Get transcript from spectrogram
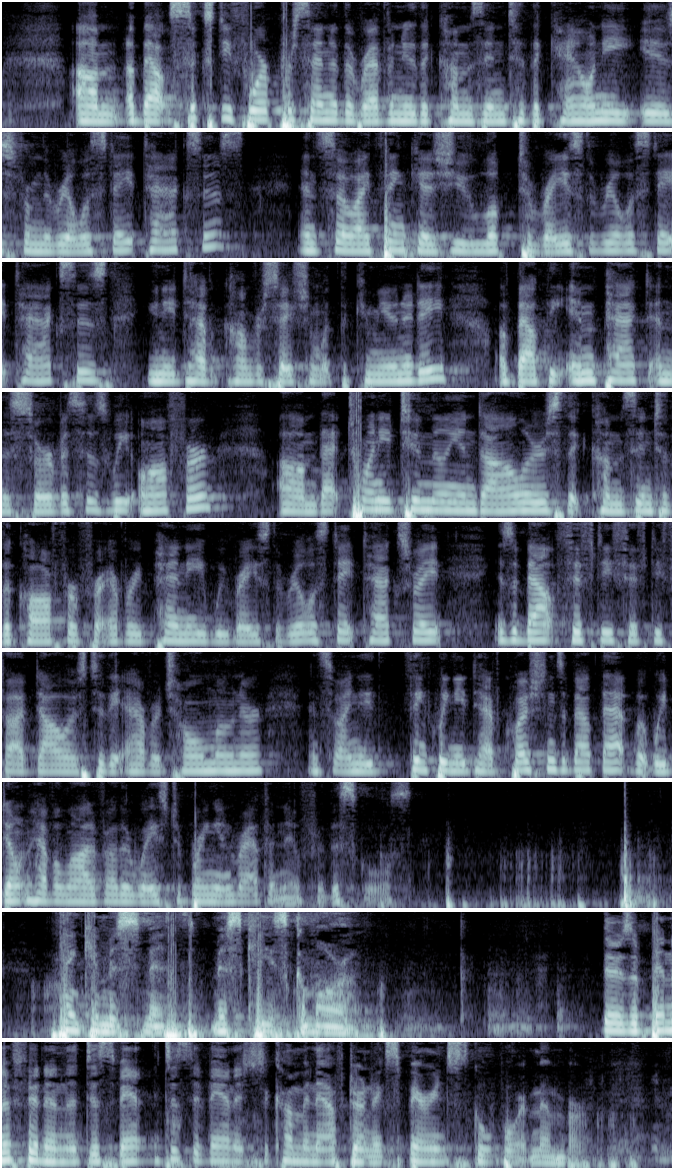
Um, about 64% of the revenue that comes into the county is from the real estate taxes. And so I think as you look to raise the real estate taxes, you need to have a conversation with the community about the impact and the services we offer. Um, that $22 million that comes into the coffer for every penny we raise the real estate tax rate is about $50, $55 to the average homeowner. And so I need, think we need to have questions about that, but we don't have a lot of other ways to bring in revenue for the schools. Thank you, Ms. Smith. Ms. Keys Gamarra. There's a benefit and a disadvantage to coming after an experienced school board member.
